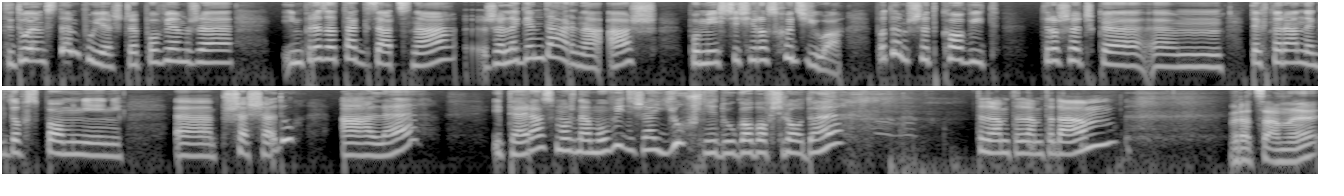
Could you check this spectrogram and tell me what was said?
tytułem wstępu jeszcze powiem, że impreza tak zacna, że legendarna, aż po mieście się rozchodziła. Potem przed COVID troszeczkę um, technoranek do wspomnień e, przeszedł, ale i teraz można mówić, że już niedługo, bo w środę Tadam, tadam, tadam. Wracamy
